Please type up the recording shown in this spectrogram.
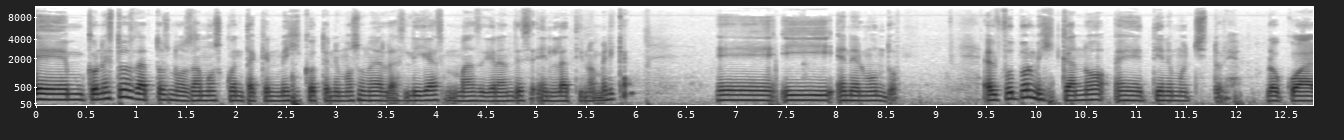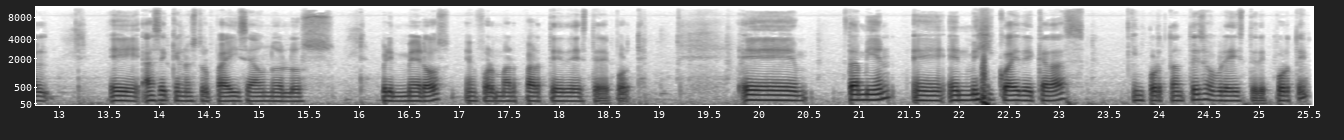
Em, con estos datos nos damos cuenta que en México tenemos una de las ligas más grandes en Latinoamérica eh, y en el mundo. El fútbol mexicano eh, tiene mucha historia, lo cual eh, hace que nuestro país sea uno de los primeros en formar parte de este deporte. Em, también en México hay décadas importantes sobre este deporte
